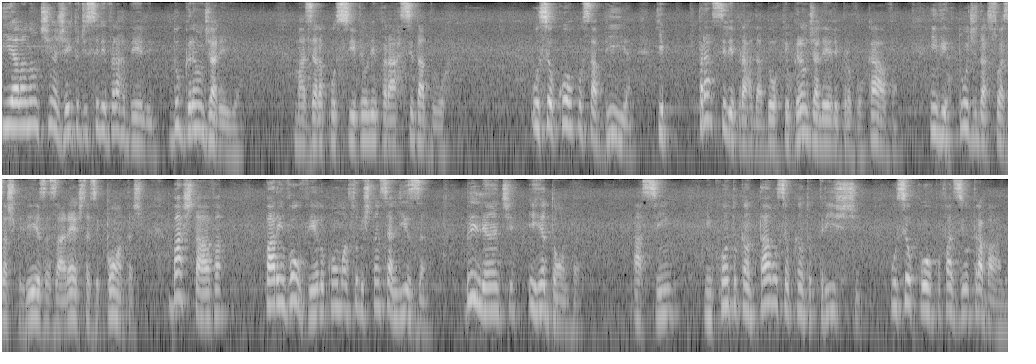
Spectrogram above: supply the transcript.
E ela não tinha jeito de se livrar dele, do grão de areia, mas era possível livrar-se da dor. O seu corpo sabia que, para se livrar da dor que o grão de areia lhe provocava, em virtude das suas asperezas, arestas e pontas, bastava para envolvê-lo com uma substância lisa, brilhante e redonda. Assim, enquanto cantava o seu canto triste, o seu corpo fazia o trabalho,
